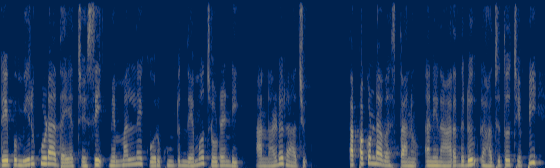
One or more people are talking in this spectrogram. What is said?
రేపు మీరు కూడా దయచేసి మిమ్మల్నే కోరుకుంటుందేమో చూడండి అన్నాడు రాజు. తప్పకుండా వస్తాను అని నారదుడు రాజుతో చెప్పి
